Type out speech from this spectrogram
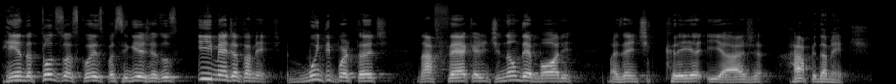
rendas, todas as suas coisas para seguir Jesus imediatamente. É muito importante na fé que a gente não demore, mas a gente creia e haja rapidamente.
